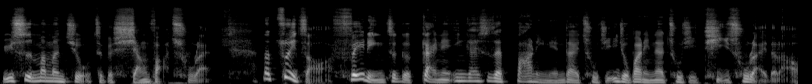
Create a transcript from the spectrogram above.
于是慢慢就有这个想法出来。那最早啊，飞凌这个概念应该是在八零年代初期，一九八零年代初期提出来的了啊。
